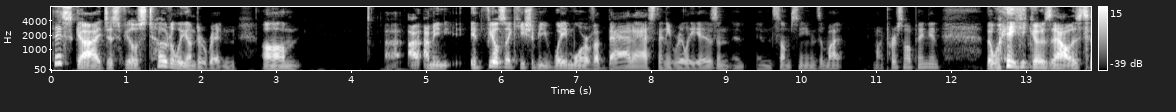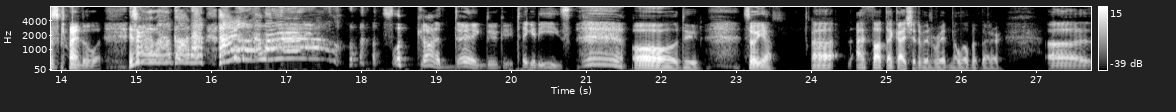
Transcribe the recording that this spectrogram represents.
This guy just feels totally underwritten. Um, uh, I, I, mean, it feels like he should be way more of a badass than he really is in, in, in some scenes, in my my personal opinion. The way he goes out is just kind of like, is there gonna? It's like, God dang, dude, can you take it easy? Oh, dude. So yeah, uh, I thought that guy should have been written a little bit better. Uh,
